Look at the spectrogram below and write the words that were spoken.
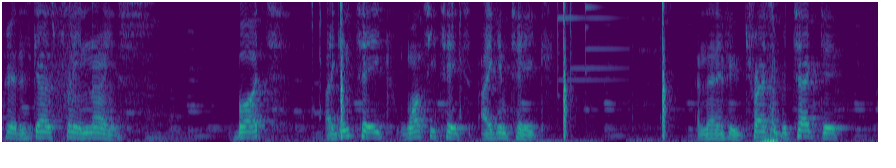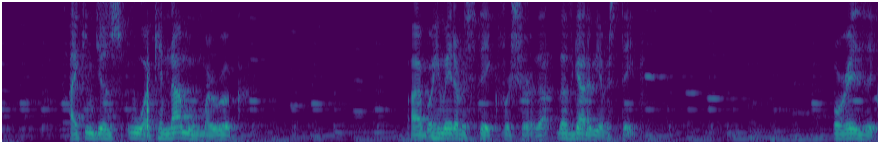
Okay, this guy's playing nice. But I can take, once he takes, I can take. And then if he tries to protect it, I can just, oh, I cannot move my rook. Alright, but he made a mistake for sure. That, that's gotta be a mistake. Or is it?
